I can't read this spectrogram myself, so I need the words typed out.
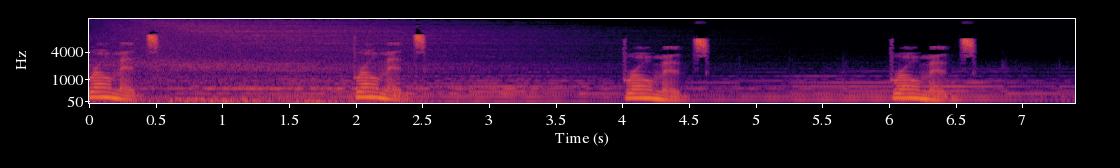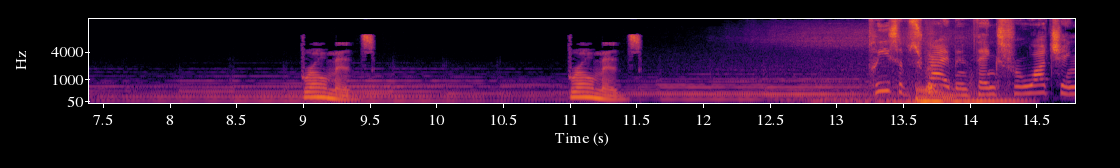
Bromids. Bromids. bromids bromids Bromids. Bromids. Please subscribe and thanks for watching.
